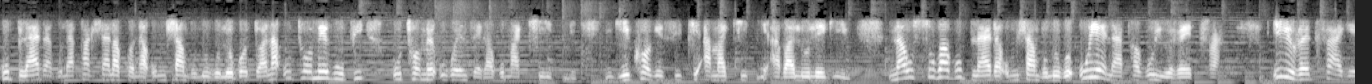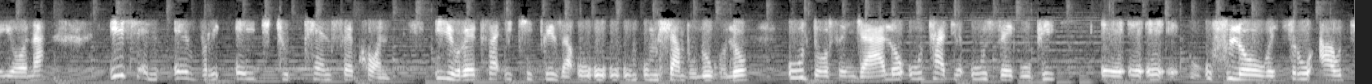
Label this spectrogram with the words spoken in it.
kublada kulapha kuhlala khona umhlambuluko lo kodwana uthome kuphi? Uthome ukwenzeka kuma-kidney. Ngikho-ke sithi ama-kidney abalulekile. Na usuka kublada umhlambuluko uye lapha ku-uretra i-uretra-ke yona each and every 8 to 10 second i-uretra ikhiciza umhlambuluko lo. Udose njalo uthathe use kuphi eh, eh, eh, uflowe throughout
